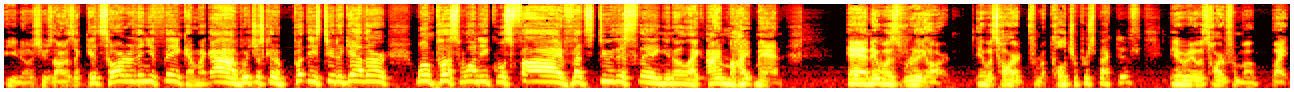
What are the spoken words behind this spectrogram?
you know, she was always like, it's harder than you think. I'm like, ah, we're just to put these two together. One plus one equals five. Let's do this thing. You know, like I'm a hype man. And it was really hard. It was hard from a culture perspective. It, it was hard from a, right,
